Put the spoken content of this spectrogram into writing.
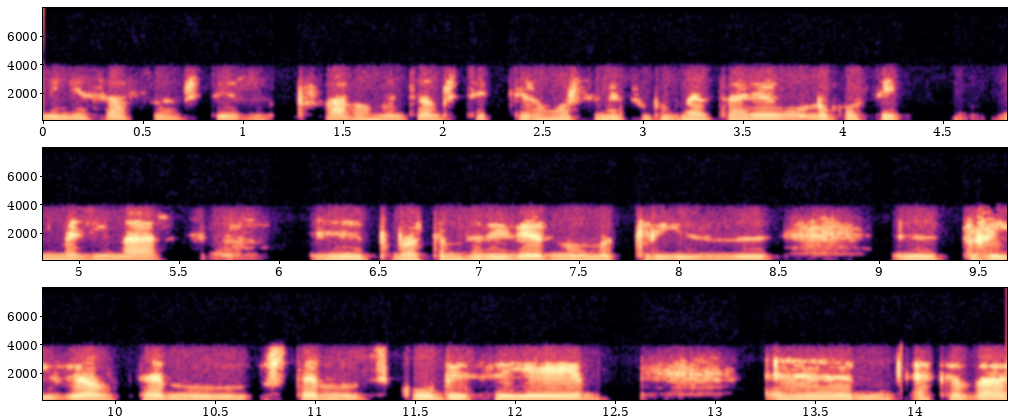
ninguém sabe se vamos ter, provavelmente vamos ter que ter um orçamento suplementar, eu não consigo imaginar, porque nós estamos a viver numa crise terrível, estamos, estamos com o BCE uh, acabar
